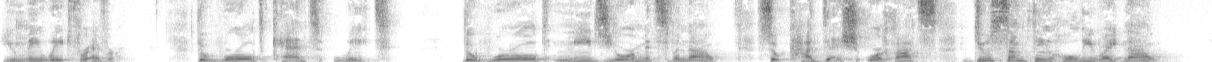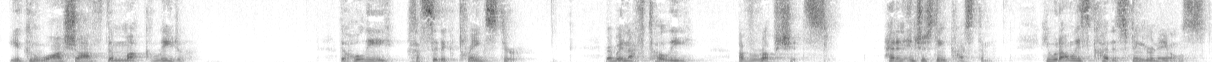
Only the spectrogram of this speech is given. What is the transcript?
you may wait forever. The world can't wait. The world needs your mitzvah now. So Kadesh Urchatz, do something holy right now. You can wash off the muck later. The holy Hasidic prankster, Rabbi Naftali of Ropshitz, had an interesting custom. He would always cut his fingernails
